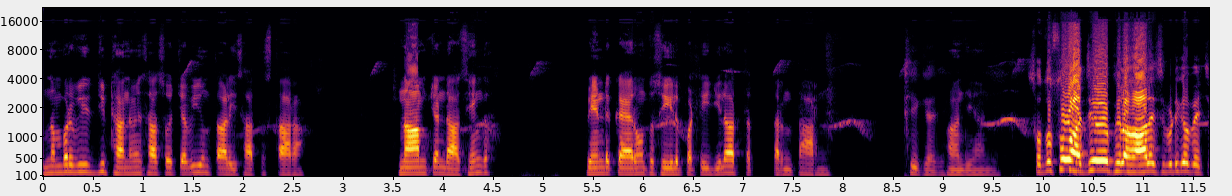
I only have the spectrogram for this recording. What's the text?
ਨੰਬਰ ਵੀਰ ਜੀ 98724 39717 ਨਾਮ ਝੰਡਾ ਸਿੰਘ। ਪਿੰਡ ਕੈਰੋਂ ਤਹਿਸੀਲ ਪੱਟੀ ਜ਼ਿਲ੍ਹਾ ਤ- ਤਰਨਤਾਰਨ। ਠੀਕ ਹੈ ਜੀ। ਹਾਂਜੀ ਹਾਂਜੀ। ਸੋ ਦੋਸਤੋ ਅੱਜ ਫਿਲਹਾਲ ਇਸ ਵੀਡੀਓ ਵਿੱਚ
